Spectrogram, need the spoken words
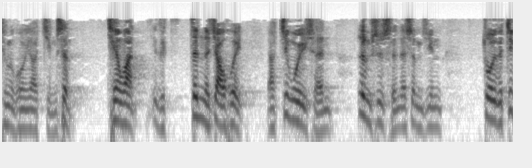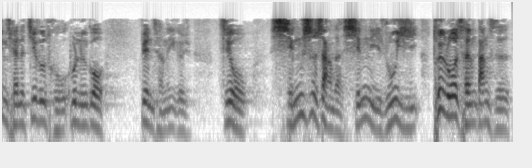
听众朋友要谨慎，千万一个真的教会要敬畏神，认识神的圣经，做一个敬虔的基督徒，不能够变成一个只有形式上的行礼如仪。推罗城当时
